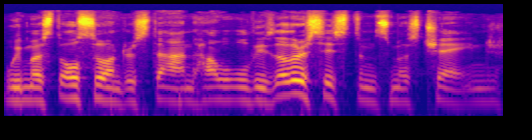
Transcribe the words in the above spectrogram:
we must also understand how all these other systems must change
